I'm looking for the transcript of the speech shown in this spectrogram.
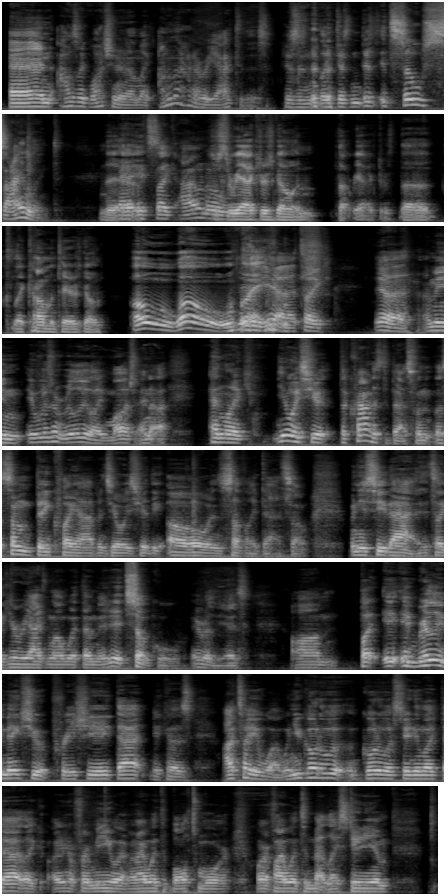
And I was like watching it, and I'm like, I don't know how to react to this because like, there's, there's, it's so silent. Yeah. And it's like I don't know. Just the reactors going, not reactors, the like commentators going, oh, whoa. Yeah, like, yeah, it's like, yeah. I mean, it wasn't really like much, and uh, and like you always hear the crowd is the best when some big play happens. You always hear the oh and stuff like that. So when you see that, it's like you're reacting along with them. It, it's so cool. It really is. Um, but it, it really makes you appreciate that because I tell you what, when you go to a, go to a stadium like that, like you know, for me when I went to Baltimore or if I went to MetLife Stadium,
